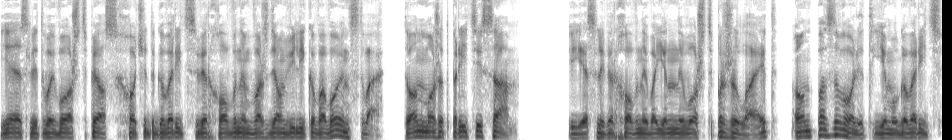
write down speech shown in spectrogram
«Если твой вождь-пес хочет говорить с верховным вождем великого воинства, то он может прийти сам. И если верховный военный вождь пожелает, он позволит ему говорить.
